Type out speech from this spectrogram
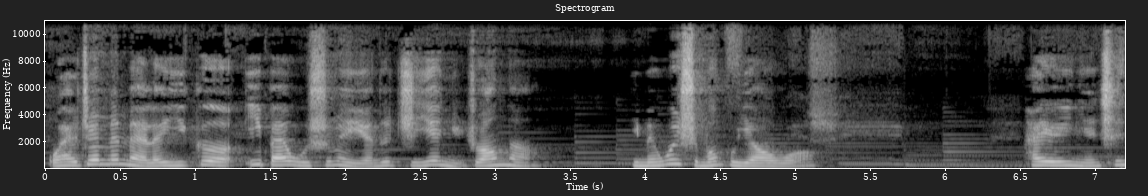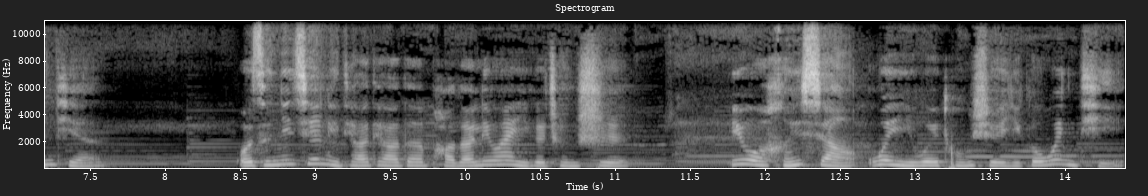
我还专门买了一个一百五十美元的职业女装呢。你们为什么不要我？还有一年春天，我曾经千里迢迢地跑到另外一个城市，因为我很想问一位同学一个问题。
